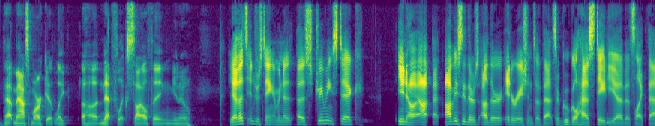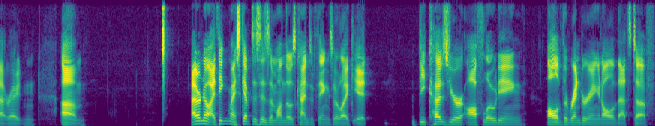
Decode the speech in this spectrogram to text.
that mass market, like uh, Netflix style thing. You know. Yeah, that's interesting. I mean, a, a streaming stick. You know, obviously there's other iterations of that. So Google has Stadia that's like that, right? And um, I don't know. I think my skepticism on those kinds of things are like it because you're offloading all of the rendering and all of that stuff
